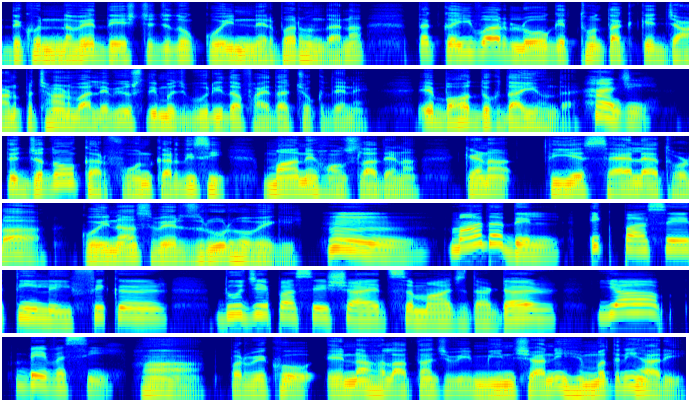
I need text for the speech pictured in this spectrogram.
ਦੇਖੋ ਨਵੇਂ ਦੇਸ਼ 'ਚ ਜਦੋਂ ਕੋਈ ਨਿਰਭਰ ਹੁੰਦਾ ਨਾ ਤਾਂ ਕਈ ਵਾਰ ਲੋਕ ਇੱਥੋਂ ਤੱਕ ਕਿ ਜਾਣ ਪਛਾਣ ਵਾਲੇ ਵੀ ਉਸ ਦੀ ਮਜਬੂਰੀ ਦਾ ਫਾਇਦਾ ਚੁੱਕਦੇ ਨੇ। ਇਹ ਬਹੁਤ ਦੁਖਦਾਈ ਹੁੰਦਾ ਹੈ। ਹਾਂਜੀ। ਤੇ ਜਦੋਂ ਘਰ ਫੋਨ ਕਰਦੀ ਸੀ ਮਾਂ ਨੇ ਹੌਸਲਾ ਦੇਣਾ ਕਹਿਣਾ ਧੀਏ ਸਹਿ ਲੈ ਥੋੜਾ ਕੋਈ ਨਾ ਸਵੇਰ ਜ਼ਰੂਰ ਹੋਵੇਗੀ। ਹੂੰ ਮਾਂ ਦਾ ਦਿਲ ਇੱਕ ਪਾਸੇ ਤੀ ਲਈ ਫਿਕਰ ਦੂਜੇ ਪਾਸੇ ਸ਼ਾਇਦ ਸਮਾਜ ਦਾ ਡਰ ਜਾਂ ਬੇਵਸੀ। ਹਾਂ ਪਰ ਵੇਖੋ ਇਹਨਾਂ ਹਾਲਾਤਾਂ 'ਚ ਵੀ ਮੀਨਸ਼ਾ ਨਹੀਂ ਹਿੰਮਤ ਨਹੀਂ ਹਾਰੀ।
